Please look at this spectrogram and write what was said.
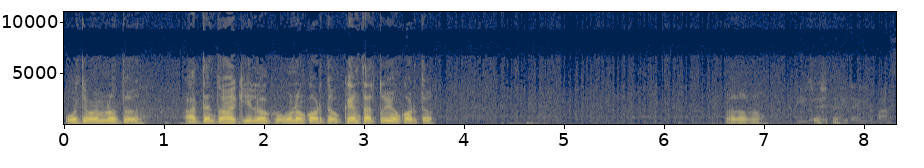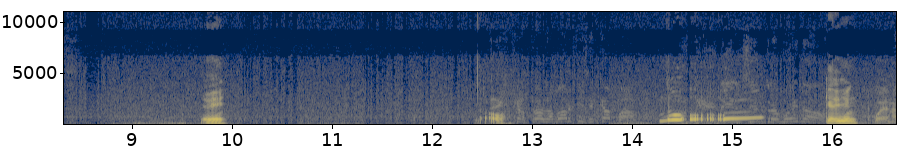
Último minuto. Atentos aquí, loco. Uno en corto. Kenza, tuyo en corto. No, no, no. Sí, sí. Bien. No. No. Qué bien. Buena.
